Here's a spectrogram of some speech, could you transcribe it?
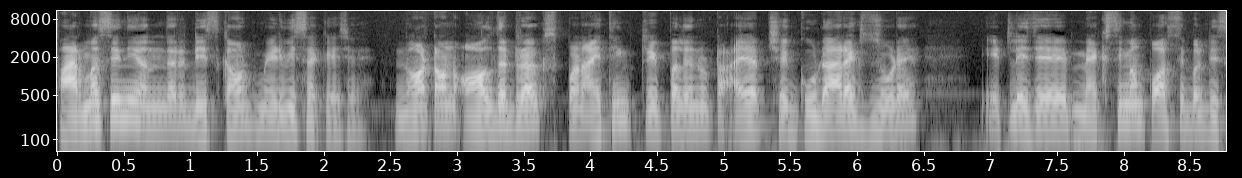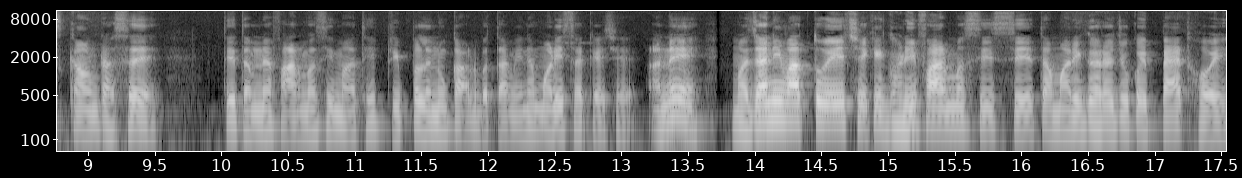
ફાર્મસીની અંદર ડિસ્કાઉન્ટ મેળવી શકે છે. Not on all the drugs પણ આઈ થિંક ટ્રિપલ એનું ટાઈઅપ છે ગુડ આરએક્સ જોડે. એટલે જે મેક્સિમમ પોસિબલ ડિસ્કાઉન્ટ હશે, તે તમને ફાર્મસીમાંથી ટ્રિપલ એનું કાર્ડ બતાવીને મળી શકે છે. અને મજાની વાત તો એ છે કે ઘણી ફાર્મસીસ છે, તમારી ઘરે જો કોઈ પેટ હોય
